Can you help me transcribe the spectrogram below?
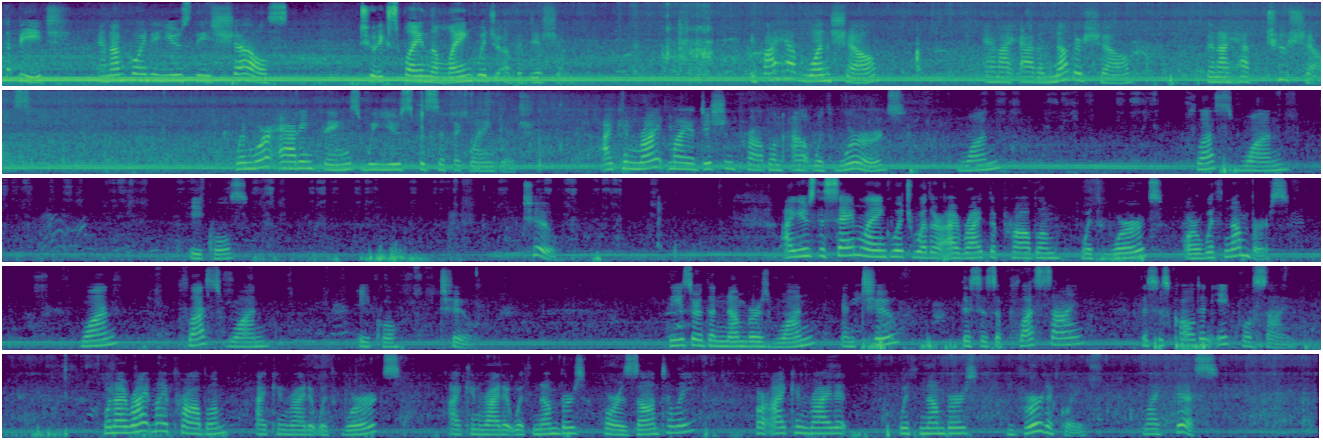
at the beach and I'm going to use these shells to explain the language of addition. If I have one shell and I add another shell, then I have two shells. When we're adding things, we use specific language. I can write my addition problem out with words. 1 plus 1 equals 2. I use the same language whether I write the problem with words or with numbers. 1 plus 1 equal 2. These are the numbers 1 and 2. This is a plus sign. This is called an equal sign. When I write my problem, I can write it with words, I can write it with numbers horizontally, or I can write it with numbers vertically, like this.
